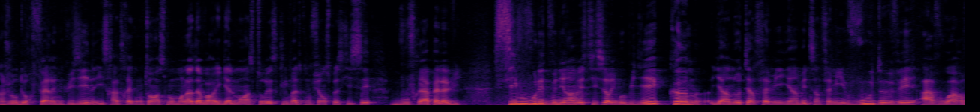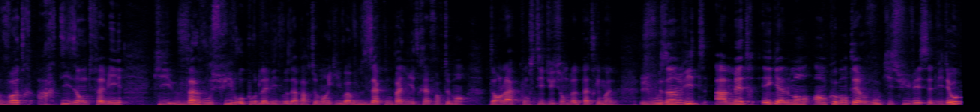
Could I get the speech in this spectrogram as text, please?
un jour de refaire une cuisine, il sera très content à ce moment-là d'avoir également instauré ce climat de confiance parce qu'il sait que vous ferez appel à lui. Si vous voulez devenir investisseur immobilier, comme il y a un notaire de famille, il y a un médecin de famille, vous devez avoir votre artisan de famille qui va vous suivre au cours de la vie de vos appartements et qui va vous accompagner très fortement dans la constitution de votre patrimoine. Je vous invite à mettre également en commentaire, vous qui suivez cette vidéo,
